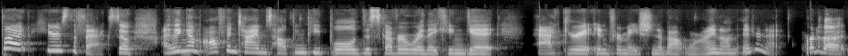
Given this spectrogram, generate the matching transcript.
but here's the facts. So I think mm. I'm oftentimes helping people discover where they can get accurate information about wine on the internet. Part of that,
